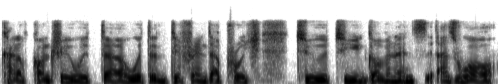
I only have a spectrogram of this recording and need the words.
kind of country with uh, with a different approach to to governance as well,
